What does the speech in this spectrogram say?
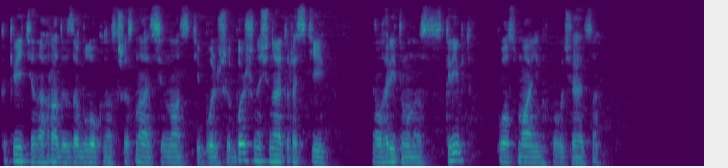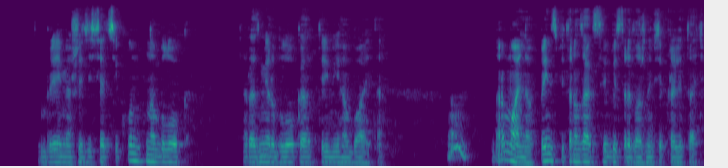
Как видите, награды за блок у нас 16, 17 и больше и больше начинают расти. Алгоритм у нас скрипт, постмайнинг получается. Время 60 секунд на блок. Размер блока 3 мегабайта. Ну, нормально. В принципе, транзакции быстро должны все пролетать.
